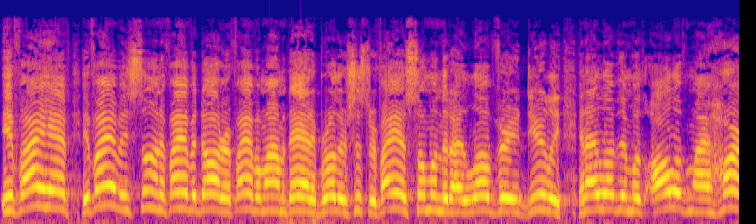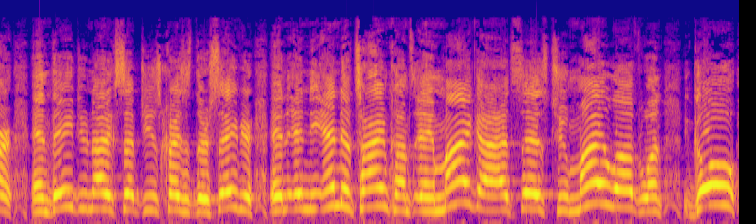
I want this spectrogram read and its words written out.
If I have, if I have a son, if I have a daughter, if I have a mom and dad, a brother sister, if I have someone that I love very dearly, and I love them with all of my heart, and they do not accept Jesus Christ as their Savior, and, and the end of time comes, and my God says to my loved one, go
